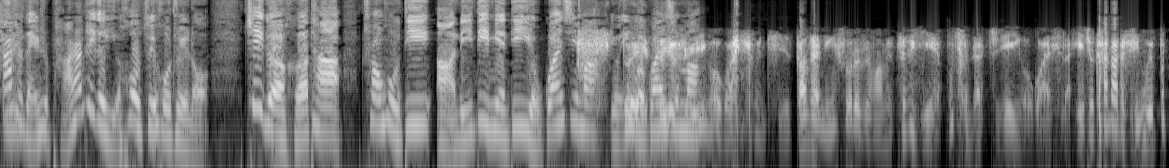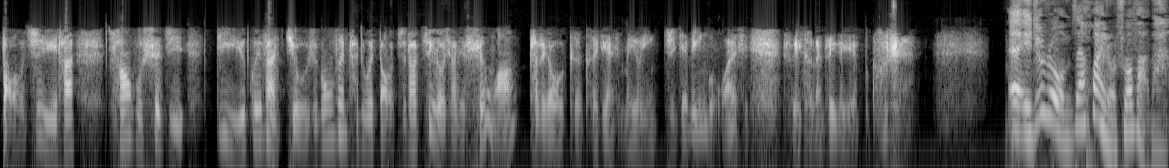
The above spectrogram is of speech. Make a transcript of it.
他是等于是爬上这个以后，最后坠楼，这个和他窗户低啊，离地面低有关系吗？有因果关系吗？因果关系问题。刚才您说的这方面，这个也不存在直接因果关系了，也就看他的行为不导致于他窗户设计低于规范九十公分，他就会导致他坠楼下去身亡，他这个可可见是没有因直接的因果关系，所以可能这个也不构成。呃，也就是我们再换一种说法吧。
